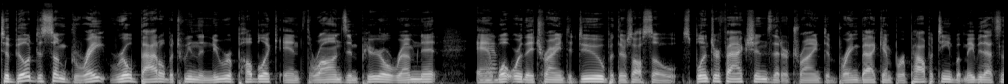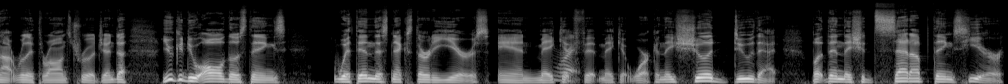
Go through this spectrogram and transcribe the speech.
to build to some great real battle between the New Republic and Thrawn's Imperial Remnant. And Yeah. what were they trying to do? But there's also splinter factions that are trying to bring back Emperor Palpatine, but maybe that's not really Thrawn's true agenda. You can do all of those things within this next 30 years and make it fit make it work and they should do that but then they should set up things here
